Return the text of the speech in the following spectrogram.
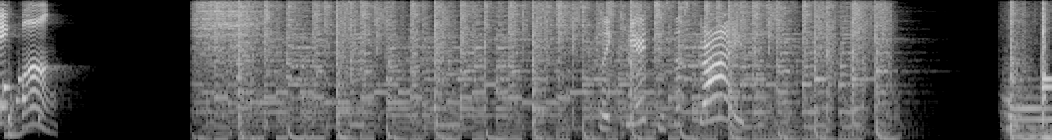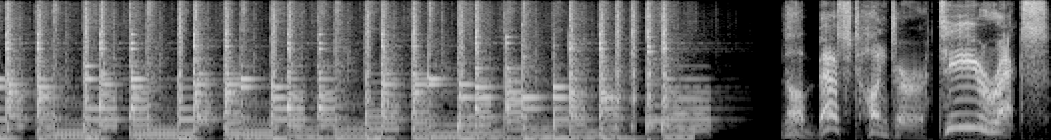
Pinkfong. Click here to subscribe. The best hunter, T-Rex.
